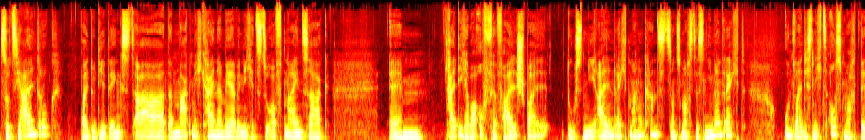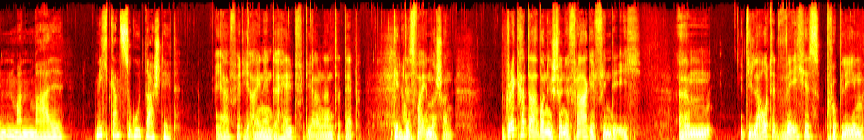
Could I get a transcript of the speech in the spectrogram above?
sozialen Druck, weil du dir denkst, ah, dann mag mich keiner mehr, wenn ich jetzt zu oft Nein sag. Ähm, halte ich aber auch für falsch, weil du es nie allen recht machen kannst, sonst machst es niemand recht. Und weil das nichts ausmacht, wenn man mal nicht ganz so gut dasteht. Ja, für die einen der Held, für die anderen der Depp. Genau. Das war immer schon. Greg hat da aber eine schöne Frage, finde ich. Ähm, die lautet, welches Problem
